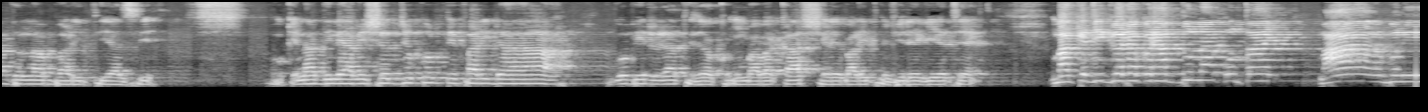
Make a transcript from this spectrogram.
আব্দুল্লাহ বাড়িতে আছে। ওকে না দিলে আমি সহ্য করতে পারি না। গভীর রাতে যখন বাবা কাজ সেরে বাড়িতে ফিরে গিয়েছে, মাকে জিজ্ঞাসা করে, আব্দুল্লাহ কোথায়? মা বলে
